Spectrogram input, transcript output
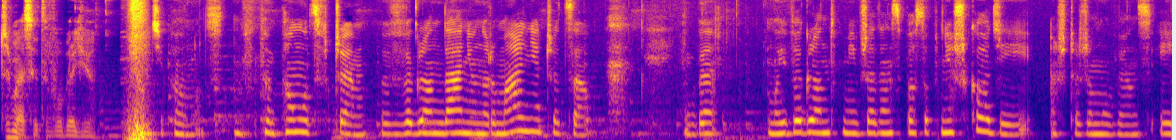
Czemu ja sobie to wyobraziłem? ci pomóc. Pomóc w czym? W wyglądaniu normalnie, czy co? Jakby mój wygląd mi w żaden sposób nie szkodzi, szczerze mówiąc. I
